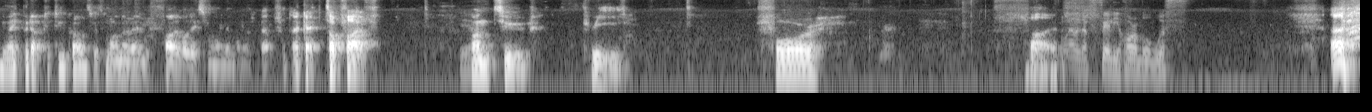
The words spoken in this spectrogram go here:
you may put up to two cards with mana value five or less from your mana battlefield. Okay, top five. Yeah. One, two, three, four, five. Well, that was a fairly horrible whiff. Uh,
